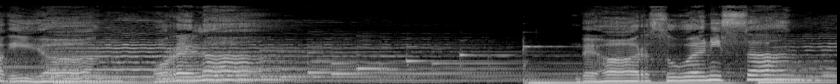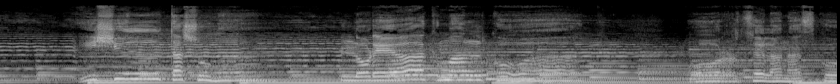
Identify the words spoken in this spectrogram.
Agian horrela Behar zuen izan Isiltasuna Loreak malkoak Portzelanazko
